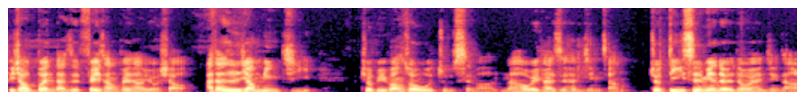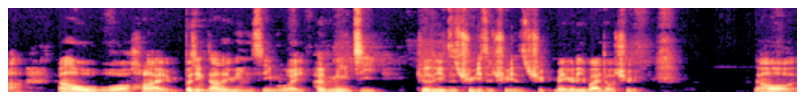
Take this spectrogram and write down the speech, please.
比较笨，但是非常非常有效啊。但是要密集。就比方说，我主持嘛，然后我一开始很紧张，就第一次面对都会很紧张啦。然后我后来不紧张的原因是因为很密集，就是一直去，一直去，一直去，每个礼拜都去，然后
